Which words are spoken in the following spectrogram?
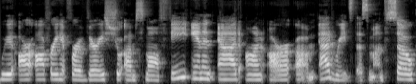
we are offering it for a very short, um, small fee and an ad on our um, ad reads this month so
